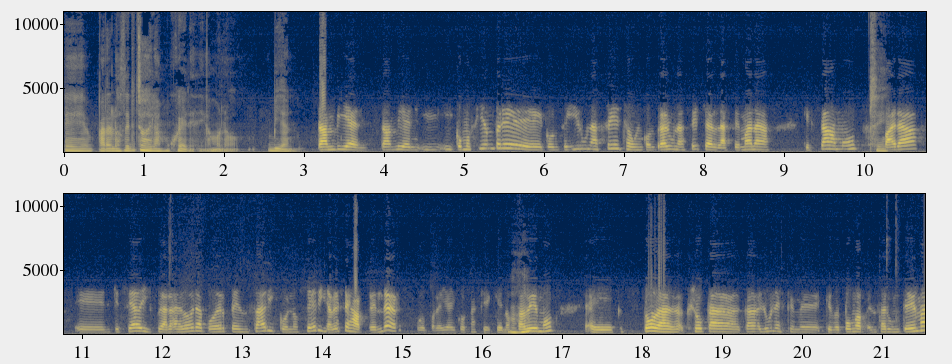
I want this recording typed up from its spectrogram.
eh, para los derechos de las mujeres, digámoslo bien. También, también. Y, y como siempre, conseguir una fecha o encontrar una fecha en la semana que estamos para eh, que sea disparadora poder pensar y conocer y a veces aprender, porque por ahí hay cosas que, no sabemos. Eh, todas, yo cada, cada lunes que me, que me pongo a pensar un tema,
